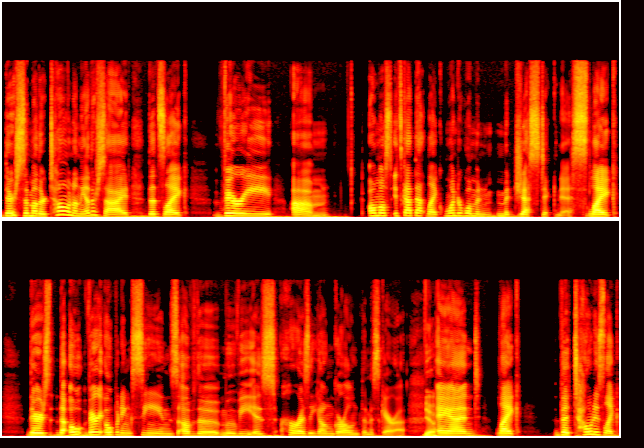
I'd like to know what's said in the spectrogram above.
there's some other tone on the other side that's like very um almost it's got that like Wonder Woman majesticness. Like there's the o- very opening scenes of the movie is her as a young girl in Themyscira. Yeah. And like the tone is like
